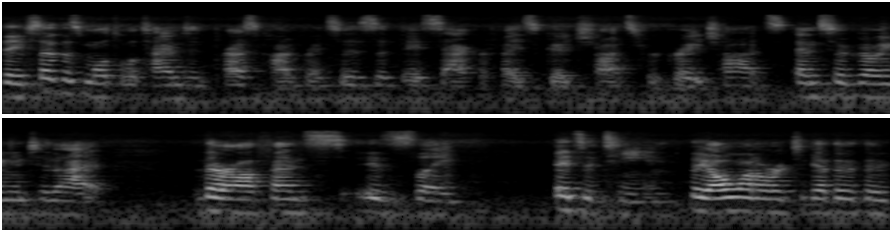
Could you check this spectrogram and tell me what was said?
they've said this multiple times in press conferences that they sacrifice good shots for great shots. And so going into that, their offense is like it's a team. They all want to work together. They're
